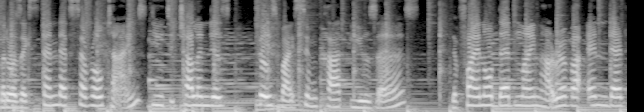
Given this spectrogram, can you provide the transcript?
but was extended several times due to challenges faced by SIM card users. The final deadline, however, ended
